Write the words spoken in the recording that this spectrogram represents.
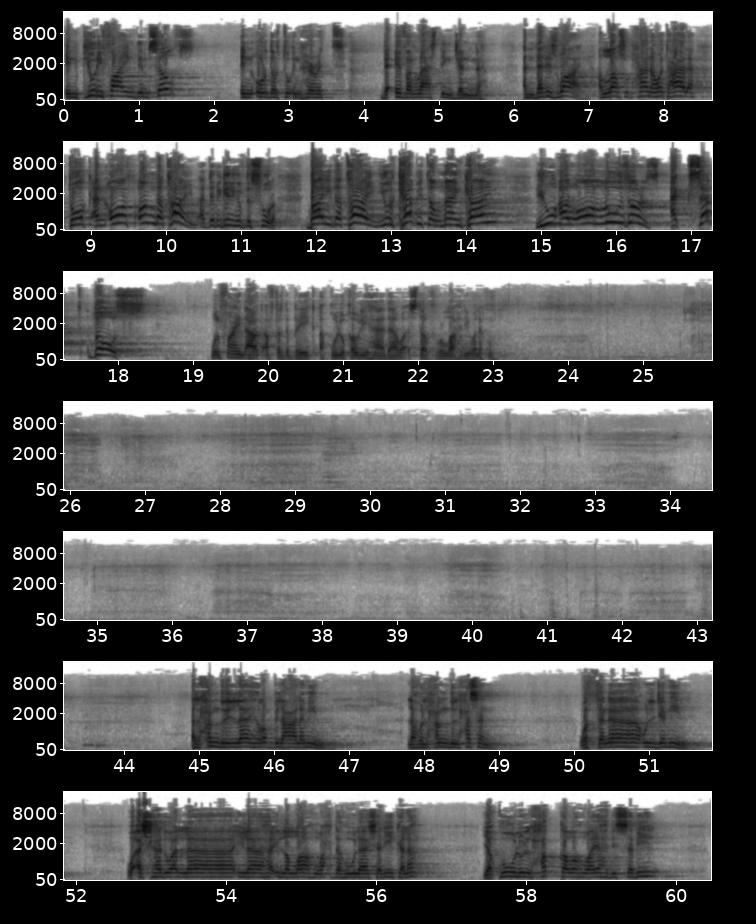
in purifying themselves, in order to inherit the everlasting Jannah. And that is why Allah subhanahu wa ta'ala took an oath on the time at the beginning of the surah. By the time your capital, mankind, you are all losers except those. We'll find out after the break. أقول قولي هذا وأستغفر الله لي ولكم. الحمد لله رب العالمين له الحمد الحسن والثناء الجميل وأشهد أن لا إله إلا الله وحده لا شريك له يقول الحق وهو يهدي السبيل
